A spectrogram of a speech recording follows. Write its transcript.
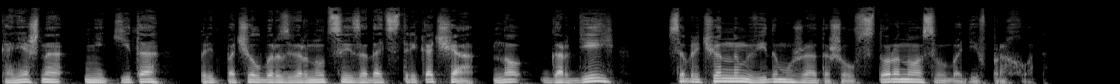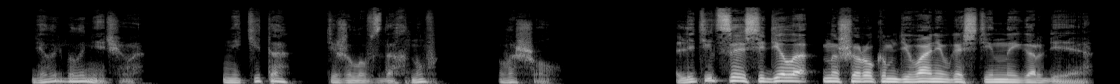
Конечно, Никита предпочел бы развернуться и задать стрекача, но Гордей с обреченным видом уже отошел в сторону, освободив проход. Делать было нечего. Никита, тяжело вздохнув, вошел. Летиция сидела на широком диване в гостиной Гордея.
